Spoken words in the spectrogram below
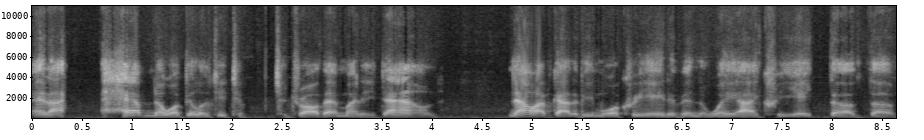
and I have no ability to to draw that money down, now I've got to be more creative in the way I create the the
